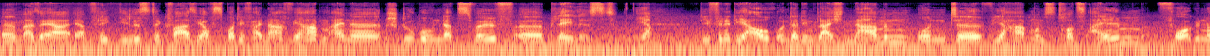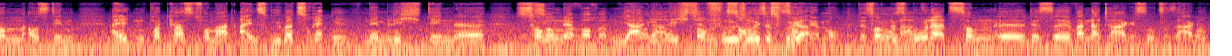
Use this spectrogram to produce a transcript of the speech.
Ähm, also er, er pflegt die Liste quasi auf Spotify nach. Wir haben eine Stube 112 äh, Playlist. Ja. Die findet ihr auch unter dem gleichen Namen und äh, wir haben uns trotz allem vorgenommen, aus dem alten Podcast-Format 1 rüber zu retten, nämlich den äh, Song, Song, der Woche. Ja, eben nicht. Song, so Song, ist es früher. Song, des, Song Monats. des Monats, Song äh, des äh, Wandertages sozusagen.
